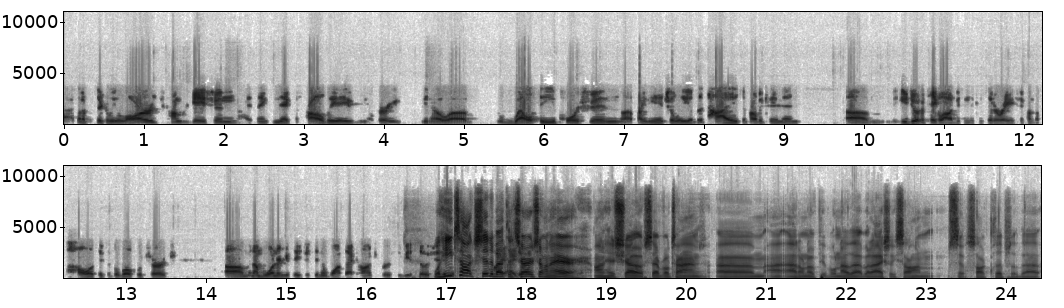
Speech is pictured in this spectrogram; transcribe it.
Uh, not a particularly large congregation. I think Nick is probably a you know, very you know uh, wealthy portion uh, financially of the tithes that probably came in. Um, you do have to take a lot of these into consideration, of the politics of the local church. Um, and I'm wondering if they just didn't want that controversy to be associated. Well, he with talked it. shit about I- the I don't- church on air on his show several times. Um, I, I don't know if people know that, but I actually saw him saw, saw clips of that.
